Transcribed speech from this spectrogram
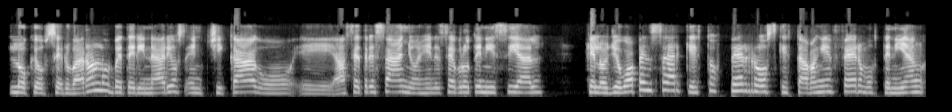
lo que observaron los veterinarios en Chicago eh, hace tres años en ese brote inicial que los llevó a pensar que estos perros que estaban enfermos tenían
